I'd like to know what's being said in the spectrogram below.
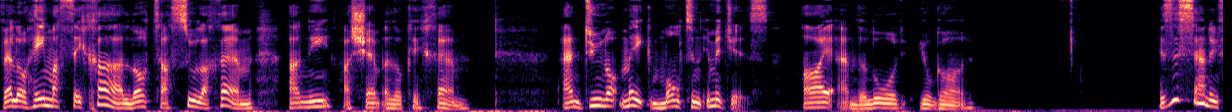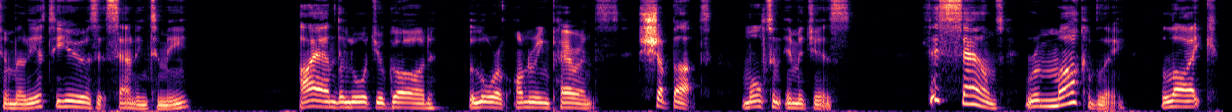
Velohei masecha lo tasu lachem. Ani Hashem Elokechem. And do not make molten images. I am the Lord your God. Is this sounding familiar to you as it's sounding to me? I am the Lord your God, the law of honoring parents, Shabbat, molten images. This sounds remarkably like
